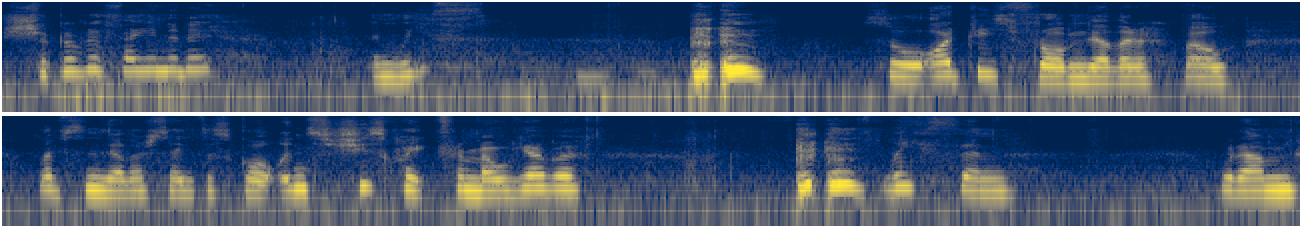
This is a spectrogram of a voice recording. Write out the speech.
Sugar refinery in Leith. so Audrey's from the other, well, lives on the other side of Scotland, so she's quite familiar with Leith and where I'm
